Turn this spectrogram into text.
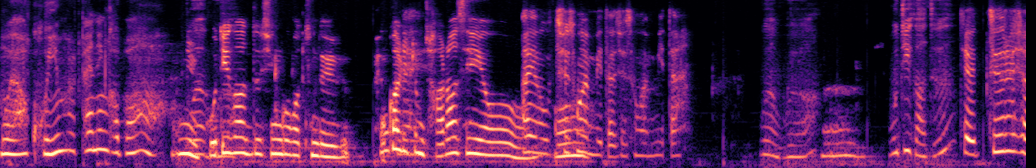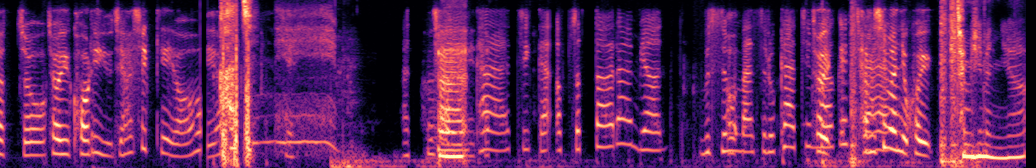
뭐야, 고인물 팬인가 봐. 아니, 뭐야, 보디가드신 것 같은데, 팬 관리 네. 좀 잘하세요. 아유 어. 죄송합니다. 죄송합니다. 뭐야 뭐야? 아, 보디가드? 제 들으셨죠? 저희 거리 유지하실게요. 가지님. 감사합니다. 가지가 없었더라면 무슨 어, 맛으로 가지 저희 먹을까? 잠시만요. 거의 잠시만요.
